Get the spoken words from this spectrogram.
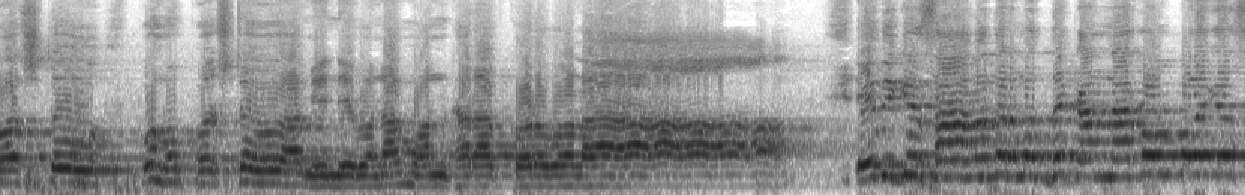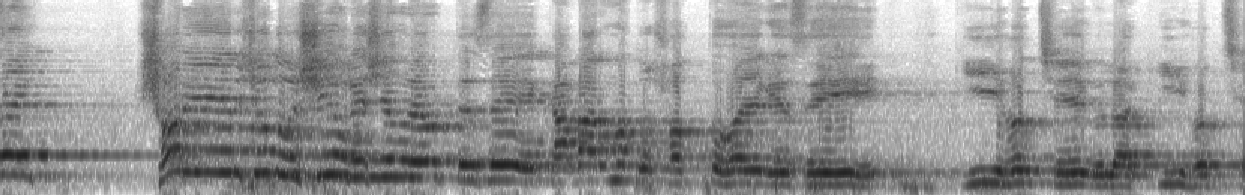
কষ্ট কোনো কষ্ট আমি নেব না, মন খারাপ করব না। এদিকে সাহাবাদের মধ্যে কান্নার রোগ পড়ে গেছে। শরীর শুধু শিউরে শিউরে উঠতেছে, কাবার মতো শক্ত হয়ে গেছে। কি হচ্ছে এগুলা? কি হচ্ছে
